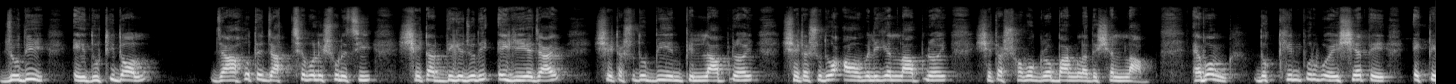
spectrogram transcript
যদি এই দুটি দল যা হতে যাচ্ছে বলে শুনেছি, সেটার দিকে যদি এগিয়ে যায়, সেটা শুধু বিএনপির লাভ নয়, সেটা শুধু আওয়ামী লীগের লাভ নয়, সেটা সমগ্র বাংলাদেশের লাভ। এবং দক্ষিণ পূর্ব এশিয়াতে একটি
